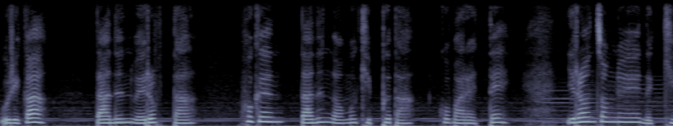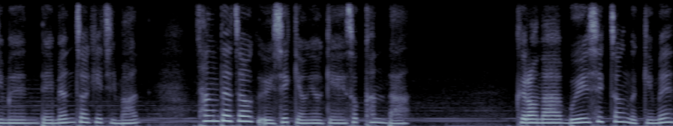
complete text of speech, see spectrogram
우리가 나는 외롭다 혹은 나는 너무 기쁘다고 말할 때 이런 종류의 느낌은 내면적이지만 상대적 의식 영역에 속한다. 그러나 무의식적 느낌은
